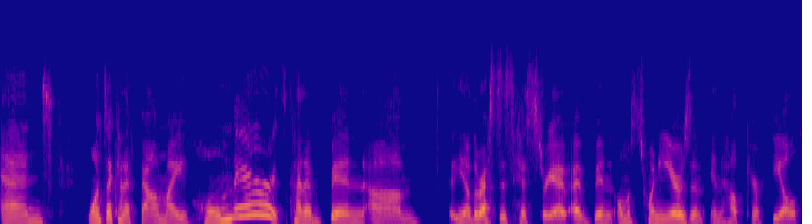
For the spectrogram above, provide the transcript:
and once I kind of found my home there, it's kind of been, um, you know, the rest is history. I, have been almost 20 years in, in the healthcare field.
